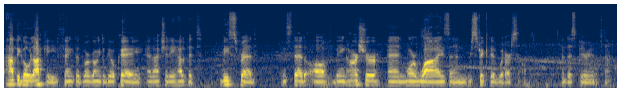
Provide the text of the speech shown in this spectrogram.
happy-go-lucky think that we're going to be okay and actually help it be spread instead of being harsher and more wise and restrictive with ourselves at this period of time.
